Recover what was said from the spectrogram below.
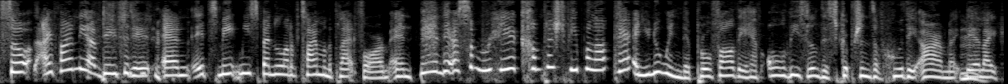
So I finally updated it and it's made me spend a lot of time on the platform. And man, there are some really accomplished people out there. And you know, in their profile, they have all these little descriptions of who they are. I'm like, they're mm. like,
